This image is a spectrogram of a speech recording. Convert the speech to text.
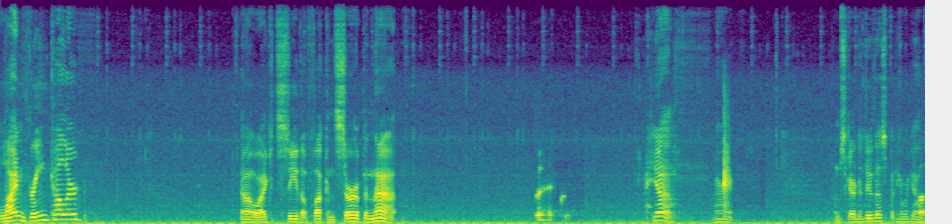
lime green color. Oh, I could see the fucking syrup in that. Yeah. All right. I'm scared to do this, but here we go.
